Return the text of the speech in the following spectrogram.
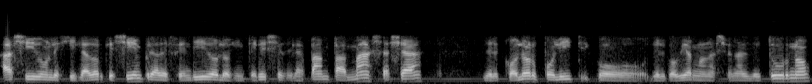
Ha sido un legislador que siempre ha defendido los intereses de la Pampa más allá del color político del gobierno nacional de turno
